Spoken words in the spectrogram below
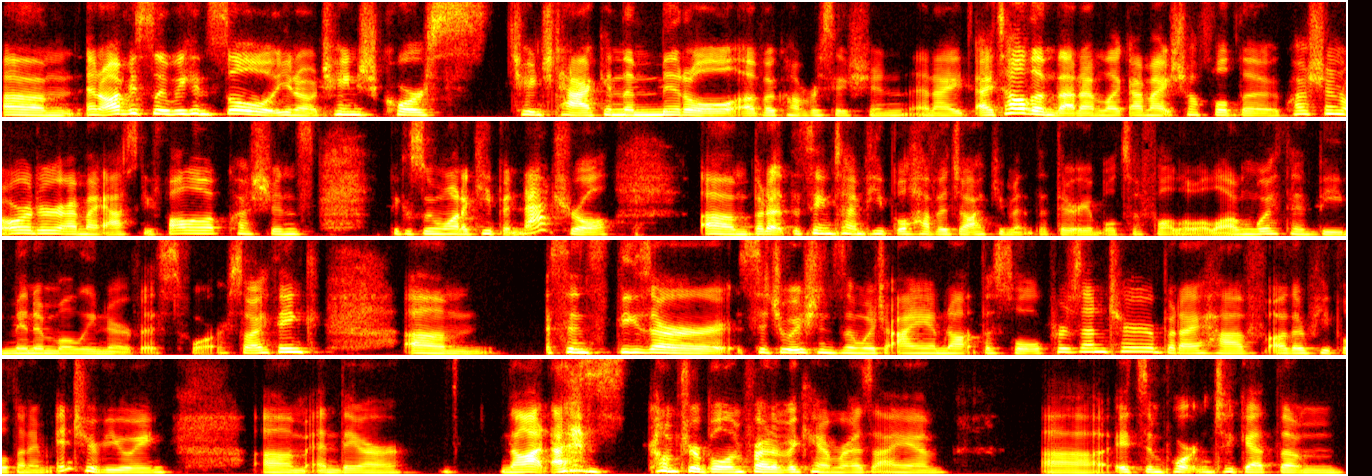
Um and obviously we can still you know change course change tack in the middle of a conversation. And i i tell them that i'm like i might shuffle the question order i might ask you follow-up questions because we want to keep it natural. Um, but at the same time people have a document that they're able to follow along with and be minimally nervous for. So i think um, since these are situations in which I am not the sole presenter, but I have other people that I'm interviewing, um, and they are not as comfortable in front of a camera as I am, uh, it's important to get them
